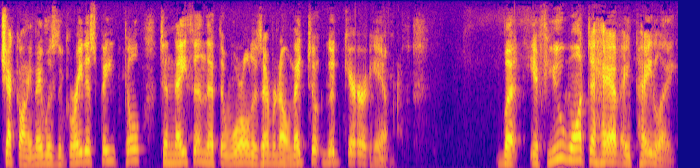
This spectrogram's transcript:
check on him. They was the greatest people to Nathan that the world has ever known. They took good care of him. But if you want to have a pay lake,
